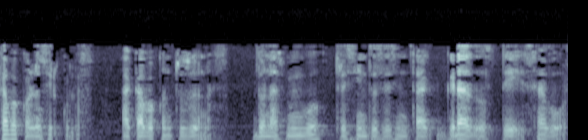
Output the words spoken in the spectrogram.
Acaba con los círculos, acaba con tus donas. Donas Mimbo 360 grados de sabor.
